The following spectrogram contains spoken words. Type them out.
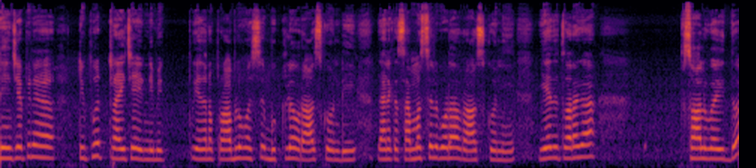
నేను చెప్పిన టిప్ ట్రై చేయండి. మీకు ఏదైనా ప్రాబ్లం వస్తే బుక్లో రాసుకోండి. దానికి సమస్యలు కూడా రాసుకొని ఏది త్వరగా సాల్వ్ అయిద్దో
